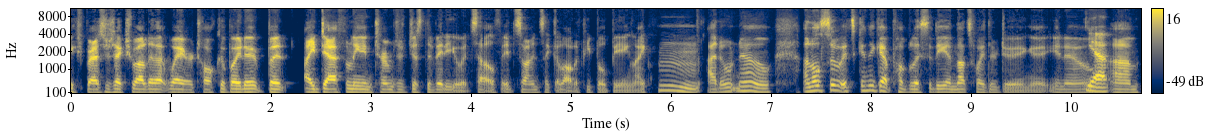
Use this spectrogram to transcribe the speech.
express her sexuality that way or talk about it. But I definitely, in terms of just the video itself, it sounds like a lot of people being like, "Hmm, I don't know." And also, it's going to get publicity, and that's why they're doing it. You know, Yeah. Um,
